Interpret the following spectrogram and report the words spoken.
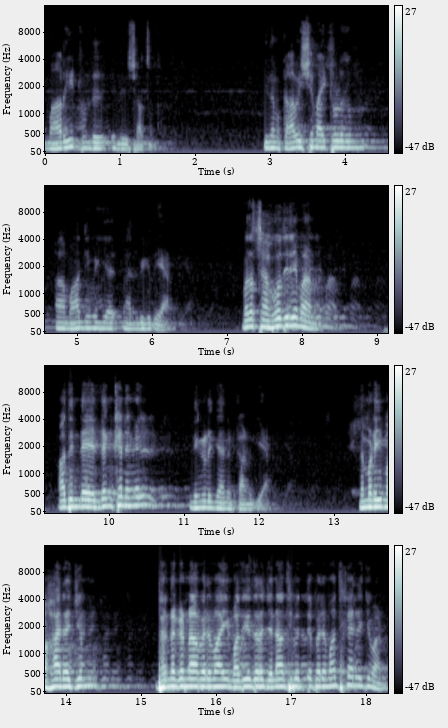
മാറിയിട്ടുണ്ട് എന്ന് വിശ്വാസം. ഇത് നമുക്ക് ആവശ്യമായിട്ടുള്ളതും ആ മാധ്യമിക മാനവികതയാണ് മത സഹോദര്യമാണ് അതിന്റെ ലംഘനങ്ങൾ നിങ്ങൾ ഞാൻ കാണുകയാണ്. നമ്മുടെ ഈ മഹാരാജ്യം ഭരണഘടനാപരമായി മതേതര ജനാധിപത്യ പരമാധികാര രാജ്യമാണ്.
